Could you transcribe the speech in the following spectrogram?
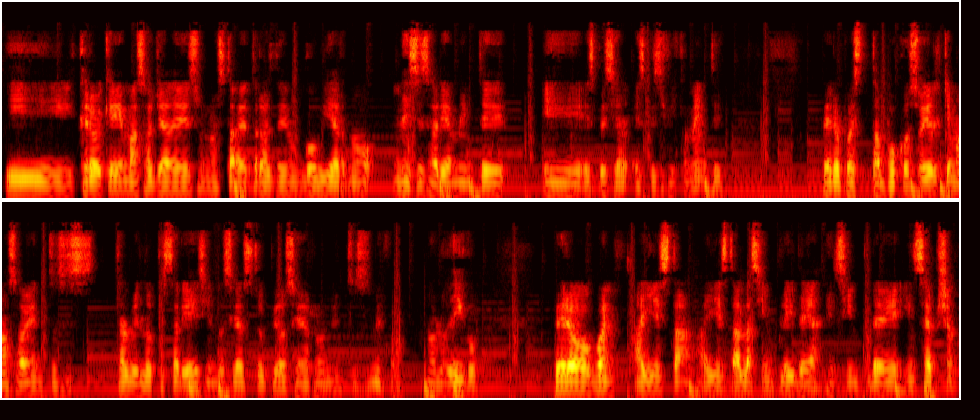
Y creo que más allá de eso no está detrás de un gobierno necesariamente eh, especial, específicamente. Pero pues tampoco soy el que más sabe, entonces tal vez lo que estaría diciendo sea estúpido sea erróneo, entonces mejor no lo digo. Pero bueno, ahí está, ahí está la simple idea, el simple inception,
